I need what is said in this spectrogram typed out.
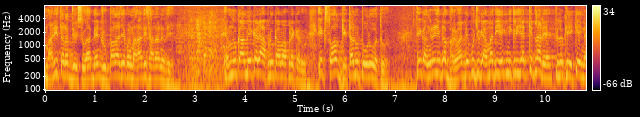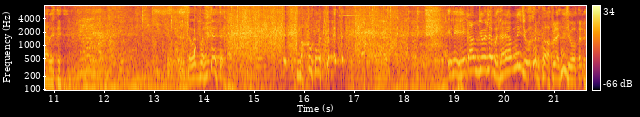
મારી તરફ જોઈશું. આ બેન રૂપાળા છે પણ મારાથી સારા નથી. એમનું કામ એ કરે, આપણું કામ આપણે કરવું. એક સો ઘેટાનું ટોળું હતું. તે એક અંગ્રેજી પેલા ભરવાડને પૂછ્યું કે આમાંથી એક નીકળી જાત કેટલા રહે? પેલો કે એકેય ના રહે. સમજ પડે? બાપુ એટલે એ કામ જો એટલે બધા આમ નહીં જોવાનું, આપણે નહીં જોવાનું.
